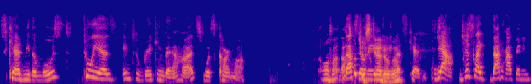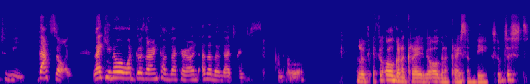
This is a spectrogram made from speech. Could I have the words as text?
scared me the most, two years into breaking their hearts, was karma. Oh, that, that's, That's, what you're scared of, huh? that scared me. Yeah, just like that happening to me. That's all. Like you know, what goes around comes back around. Other than that, I just I'm cool. Look, if we're all gonna cry, we're all gonna cry someday. So just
